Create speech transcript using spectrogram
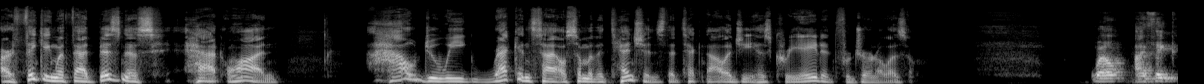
are thinking with that business hat on, how do we reconcile some of the tensions that technology has created for journalism? Well, I think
